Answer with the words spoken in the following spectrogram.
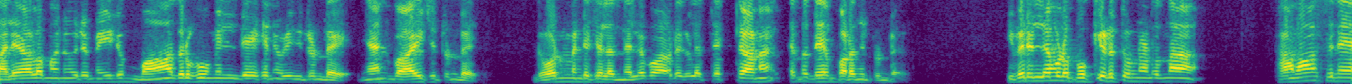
മലയാള മനോരമയിലും മാതൃഭൂമിയിൽ ലേഖനം എഴുതിയിട്ടുണ്ട്. ഞാൻ വായിച്ചിട്ടുണ്ട്. ഗവൺമെന്റ് ചില നിലപാടുകൾ തെറ്റാണ് എന്ന് അദ്ദേഹം പറഞ്ഞിട്ടുണ്ട്. ഇവരെല്ലാം കൂടെ പൊക്കിയെടുത്തുകൊണ്ട് നടന്ന ഹമാസിനെ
